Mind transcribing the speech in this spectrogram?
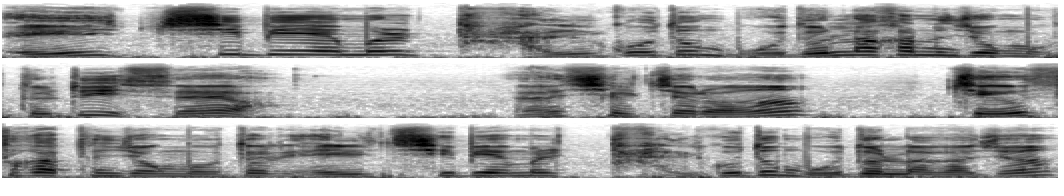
HBM을 달고도 못 올라가는 종목들도 있어요. 예, 실제로 제우스 같은 종목들 HBM을 달고도 못 올라가죠.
